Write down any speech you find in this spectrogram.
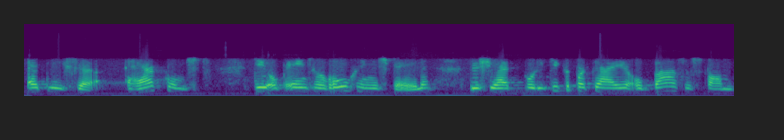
etnische herkomst die opeens een rol gingen spelen. Dus je hebt politieke partijen op basis van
